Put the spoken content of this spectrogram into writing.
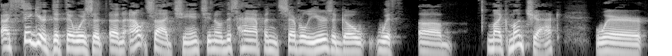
I figured that there was a, an outside chance. You know, this happened several years ago with um, Mike Munchak, where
